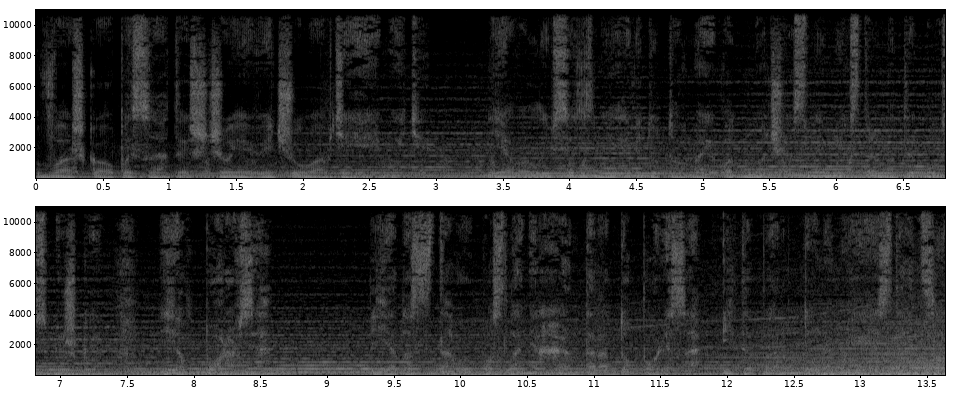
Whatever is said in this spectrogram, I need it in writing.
Важко описати, що я відчував тієї миті. Я валився з ніг від утоми, водночас не міг стримати усмішки. Я впорався. Я доставив послання Хантера до поліса, і тепер доля моєї станції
